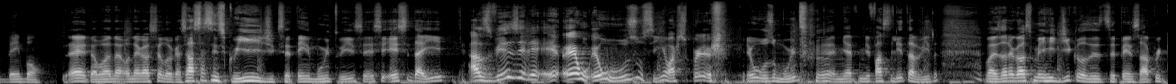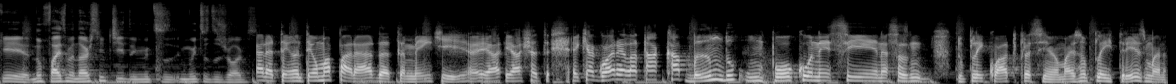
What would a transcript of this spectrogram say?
bem bom. É, então o negócio é louco. Assassin's Creed, que você tem muito isso. Esse, esse daí, às vezes ele. É, eu, eu uso, sim, eu acho super. Eu uso muito, me, me facilita a vida. Mas é um negócio meio ridículo às vezes você pensar, porque não faz o menor sentido em muitos, em muitos dos jogos. Cara, tem, tem uma parada também que eu acho. É que agora ela tá acabando um pouco nesse. nessas. do Play 4 pra cima. Mas no Play 3, mano,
